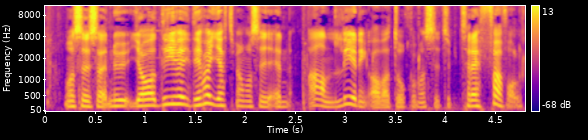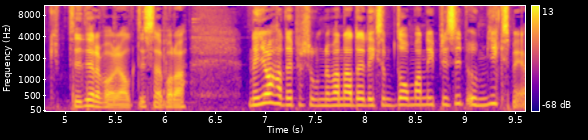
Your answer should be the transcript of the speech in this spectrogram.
Om man säger så här, nu, ja det, det har gett mig, om man säger, en anledning av att då komma sig typ träffa folk. Tidigare var det alltid så bara, när jag hade personer man hade liksom, de man i princip umgicks med,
